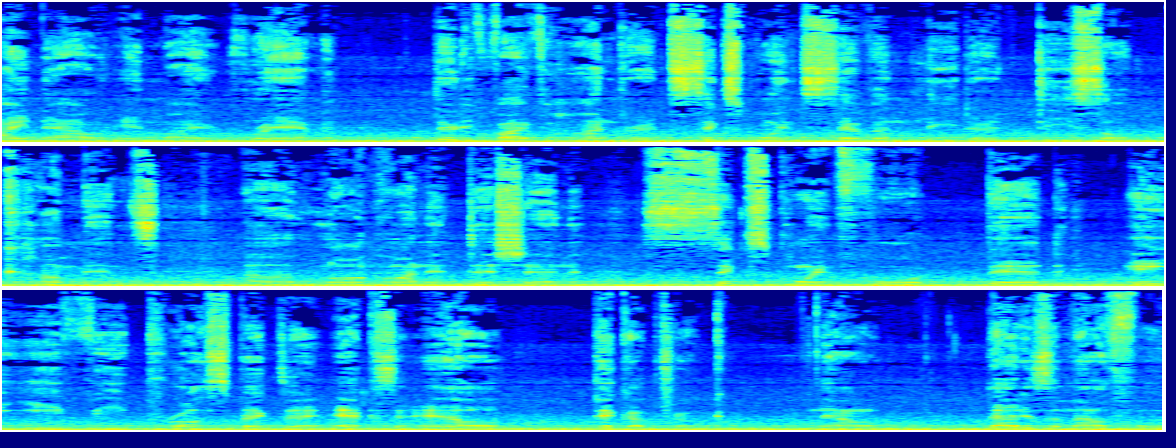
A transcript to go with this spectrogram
right now in my Ram 3500 6.7 liter diesel Cummins uh, Longhorn Edition 6.4 bed AEV Prospector XL pickup truck. Now, that is a mouthful,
